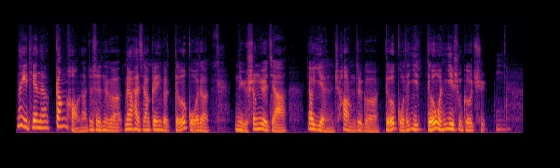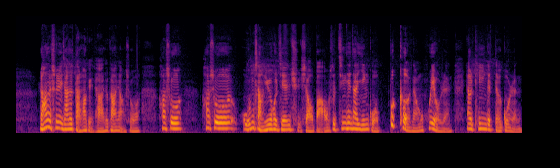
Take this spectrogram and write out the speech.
那一天呢，刚好呢，就是那个 m e l h a s 要跟一个德国的女声乐家要演唱这个德国的艺德文艺术歌曲。嗯，然后那声乐家就打电话给他，就跟他讲说，他说，他说我们想音乐会今天取消吧。我说今天在英国不可能会有人要听一个德国人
